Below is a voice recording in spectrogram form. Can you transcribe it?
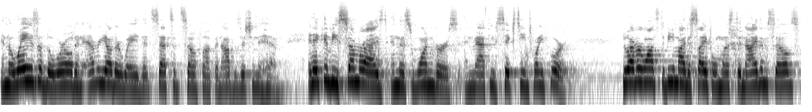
and the ways of the world and every other way that sets itself up in opposition to him. And it can be summarized in this one verse in Matthew 16 24. Whoever wants to be my disciple must deny themselves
